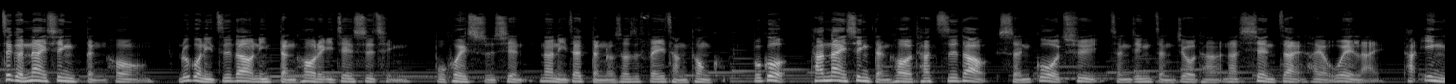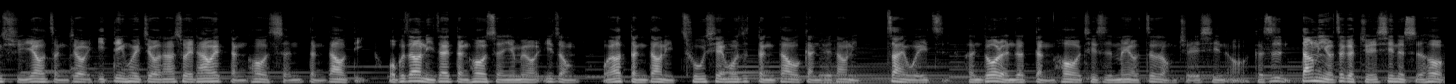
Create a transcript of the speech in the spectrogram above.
这个耐性等候，如果你知道你等候的一件事情不会实现，那你在等的时候是非常痛苦的。不过他耐性等候，他知道神过去曾经拯救他，那现在还有未来。他应许要拯救，一定会救他，所以他会等候神等到底。我不知道你在等候神有没有一种，我要等到你出现，或是等到我感觉到你在为止。很多人的等候其实没有这种决心哦。可是当你有这个决心的时候，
